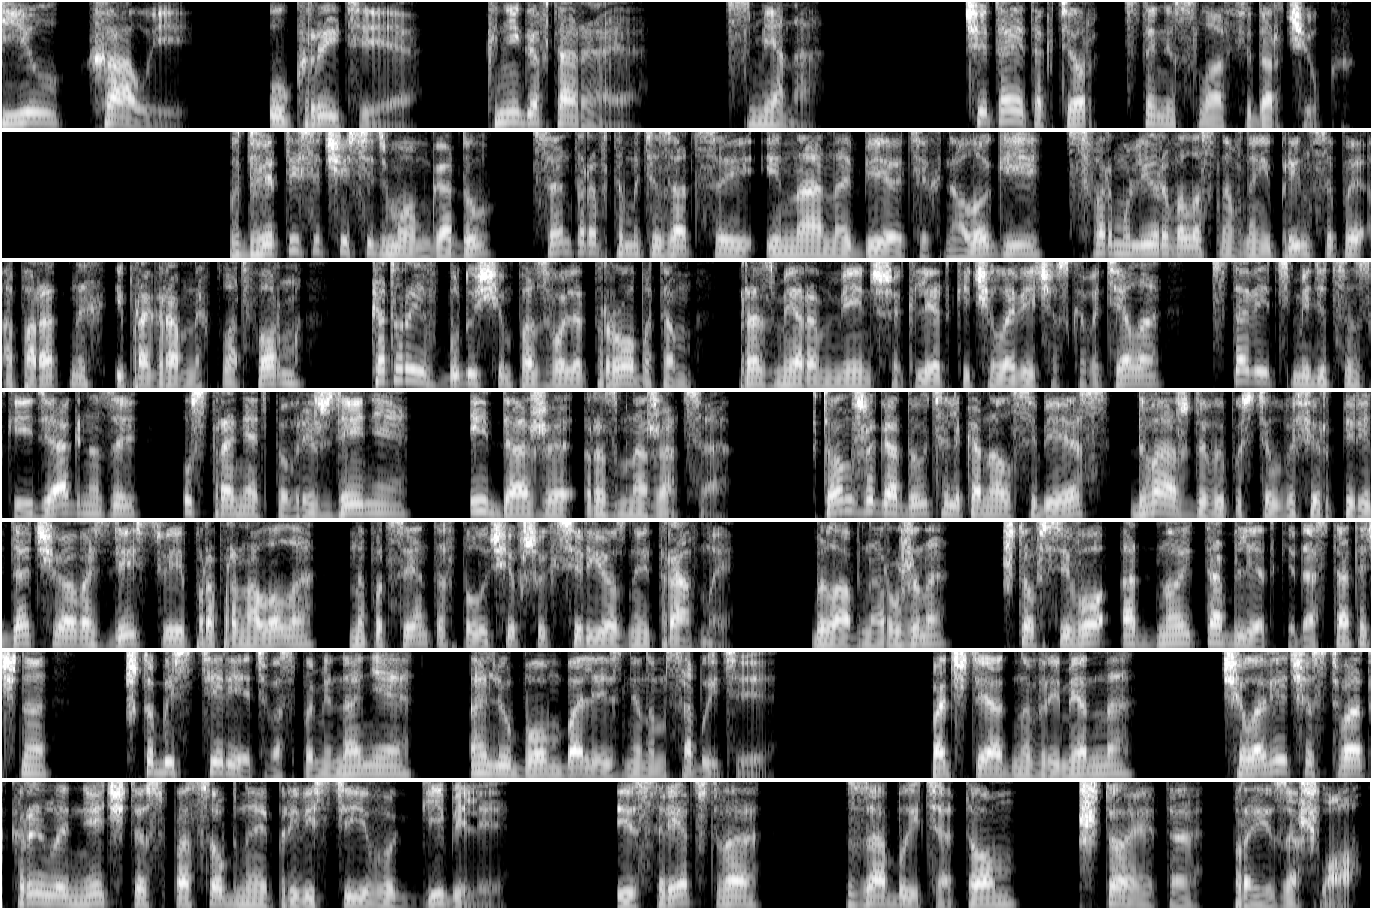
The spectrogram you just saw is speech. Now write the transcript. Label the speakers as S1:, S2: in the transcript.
S1: Хью Хауи. Укрытие. Книга вторая. Смена. Читает актер Станислав Федорчук. В 2007 году Центр автоматизации и нанобиотехнологии сформулировал основные принципы аппаратных и программных платформ, которые в будущем позволят роботам размером меньше клетки человеческого тела ставить медицинские диагнозы, устранять повреждения и даже размножаться. В том же году телеканал CBS дважды выпустил в эфир передачу о воздействии пропронолола на пациентов, получивших серьезные травмы. Было обнаружено, что всего одной таблетки достаточно, чтобы стереть воспоминания о любом болезненном событии. Почти одновременно человечество открыло нечто, способное привести его к гибели, и средство забыть о том, что это произошло.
